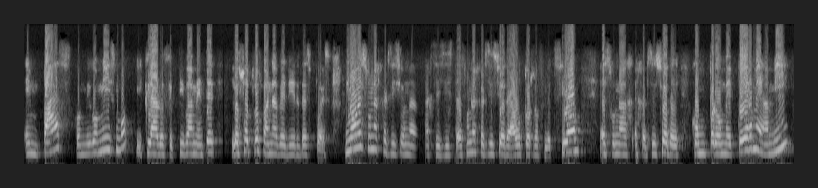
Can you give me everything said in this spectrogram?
en paz conmigo mismo y claro, efectivamente, los otros van a venir después. No es un ejercicio narcisista, es un ejercicio de autorreflexión, es un ejercicio de comprometerme a mí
